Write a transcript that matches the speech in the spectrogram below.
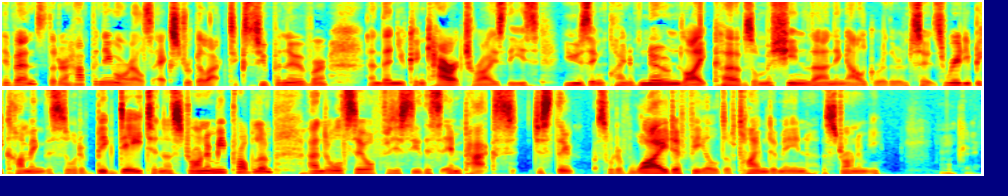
events that are happening or else extragalactic supernova. And then you can characterize these using kind of known light curves or machine learning algorithms. So it's really becoming this sort of big data and astronomy problem. Mm-hmm. and also obviously this impacts just the sort of wider field of time domain astronomy. Okay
